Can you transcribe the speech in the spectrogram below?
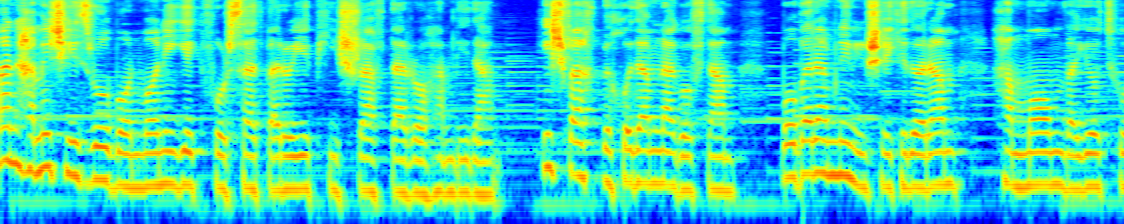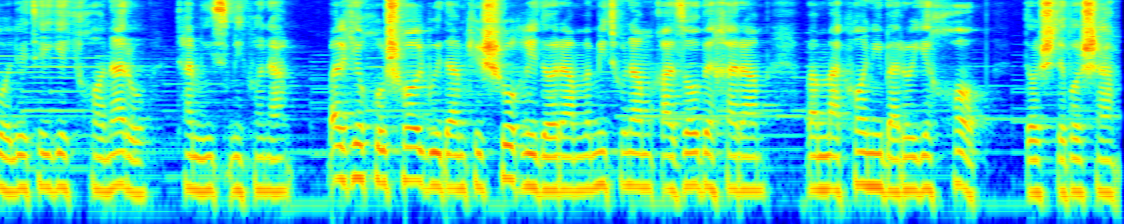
من همه چیز رو به عنوان یک فرصت برای پیشرفت در راهم دیدم. هیچ وقت به خودم نگفتم. باورم نمیشه که دارم حمام و یا توالت یک خانه رو تمیز می‌کنم. بلکه خوشحال بودم که شغلی دارم و می‌تونم غذا بخرم و مکانی برای خواب داشته باشم.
